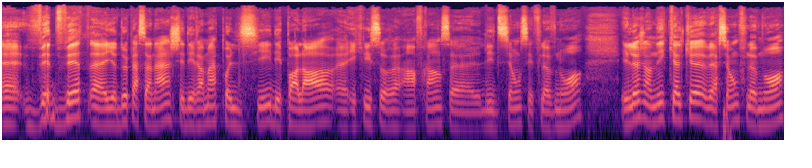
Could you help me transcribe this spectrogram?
Euh, vite, vite, euh, il y a deux personnages. C'est des romans policiers, des polars, écrits sur, en France. L'édition, c'est Fleuve Noir. Et là, j'en ai quelques versions, Fleuve Noir.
